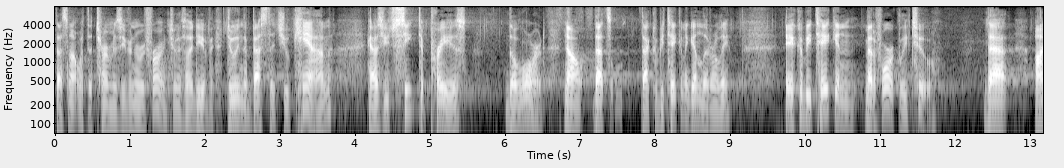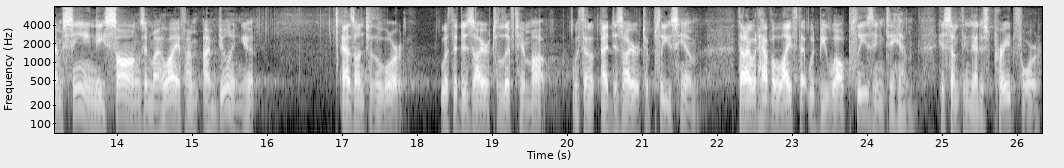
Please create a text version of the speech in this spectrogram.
That's not what the term is even referring to. This idea of doing the best that you can as you seek to praise the Lord. Now, that's that could be taken again literally. It could be taken metaphorically too. That I'm singing these songs in my life, I'm, I'm doing it as unto the Lord, with a desire to lift Him up, with a, a desire to please Him. That I would have a life that would be well pleasing to Him is something that is prayed for,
